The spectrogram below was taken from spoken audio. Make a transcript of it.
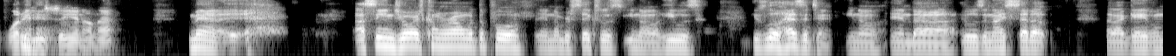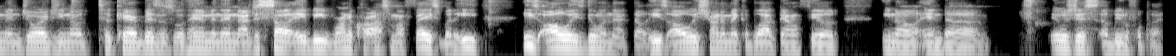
What are you seeing on that? Man, it, I seen George come around with the pull, and number six was, you know, he was he was a little hesitant, you know, and uh, it was a nice setup that I gave him, and George, you know, took care of business with him. And then I just saw AB run across my face, but he he's always doing that though. He's always trying to make a block downfield, you know, and uh, it was just a beautiful play.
